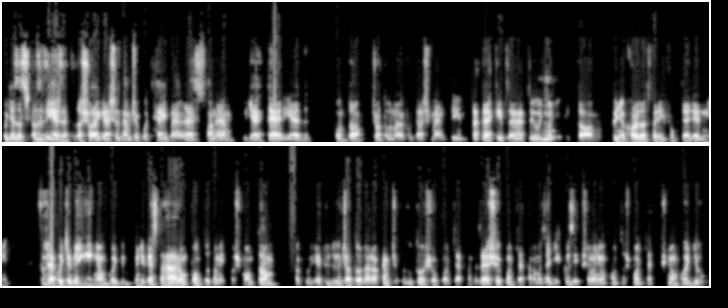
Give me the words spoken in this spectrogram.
hogy az az, az, az érzet, az a sajgás, az nem csak ott helyben lesz, hanem ugye terjed pont a csatorna elfutás mentén. Tehát elképzelhető, mm-hmm. hogy mhm. mondjuk itt a könyökhajlat felé fog terjedni. Főleg, hogyha végignyomkodjuk mondjuk ezt a három pontot, amit most mondtam, akkor ugye a tüdőcsatornának nem csak az utolsó pontját, meg az első pontját, hanem az egyik középső nagyon fontos pontját is nyomkodjuk,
